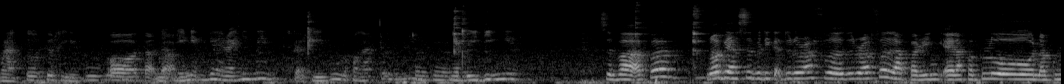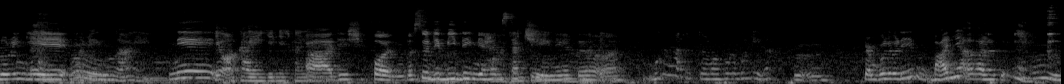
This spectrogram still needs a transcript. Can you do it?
800 ke 1000 ke. Oh, tak, Nak tak. nenek punya Rahim ni sekat 1800 je. Betul ke? Yang bidding dia. Sebab apa? Noh biasa beli kat Tudung Raffle. Tudung Raffle 8 ring eh 80, 60 ringgit. Oh, dia Hmm. murah eh. Ni Tengok kain jenis kain. ah dia chiffon. Lepas tu dia bidding dia hand Oh, stitching dia cantik. kata. Hmm, Ha. Murah lah, 80 boleh lah. Hmm. Yang boleh beli banyak kalau tu. Eh. Hmm.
